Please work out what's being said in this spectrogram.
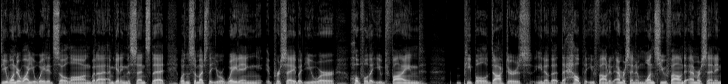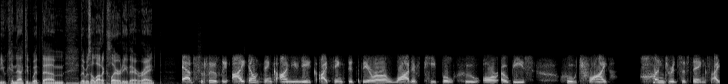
do you wonder why you waited so long? But I, am getting the sense that it wasn't so much that you were waiting eh, per se, but you were hopeful that you'd find people, doctors, you know, the the help that you found at Emerson. And once you found Emerson and you connected with them, there was a lot of clarity there, right? Absolutely. I don't think I'm unique. I think that there are a lot of people who are obese who try hundreds of things. I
